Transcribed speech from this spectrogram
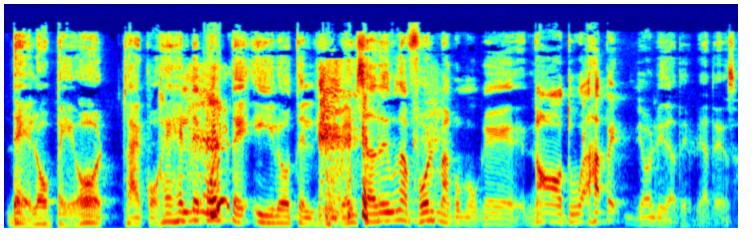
de lo peor. O sea, coges el deporte y lo tergiversas de una forma como que, no, tú vas a... Yo olvídate, olvídate de eso.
